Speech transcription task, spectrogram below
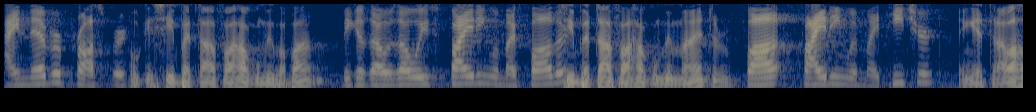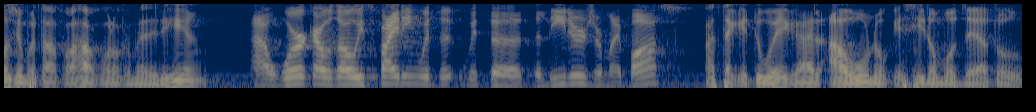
I never prospered porque siempre estaba fajado con mi papá, because I was always fighting with my father, siempre estaba fajado con mi maestro, fa- fighting with my teacher. en el trabajo siempre estaba fajado con los que me dirigían, At work, I was always fighting with the with the, the leaders or my boss hasta que tuve que llegar a uno que sí lo moldea todo.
